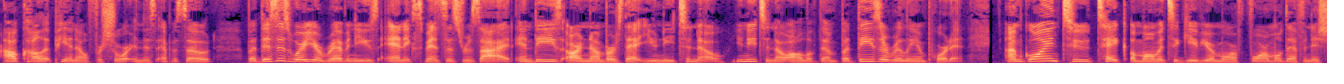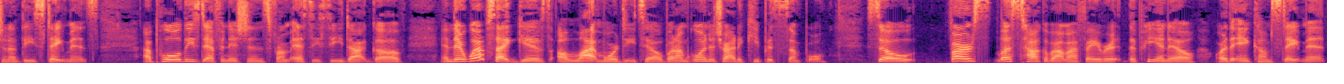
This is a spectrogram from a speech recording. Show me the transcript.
I'll call it P&L for short in this episode. But this is where your revenues and expenses reside. And these are numbers that you need to know. You need to know all of them, but these are really important. I'm going to take a moment to give you a more formal definition of these statements. I pulled these definitions from sec.gov and their website gives a lot more detail, but I'm going to try to keep it simple. So first, let's talk about my favorite, the P&L or the income statement.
